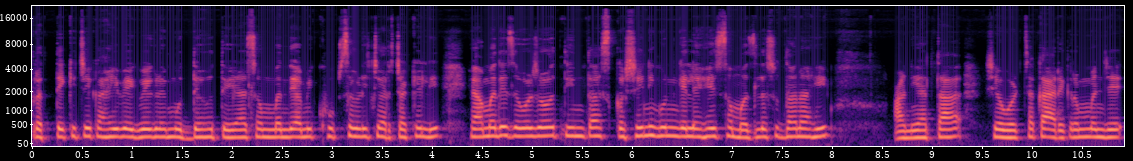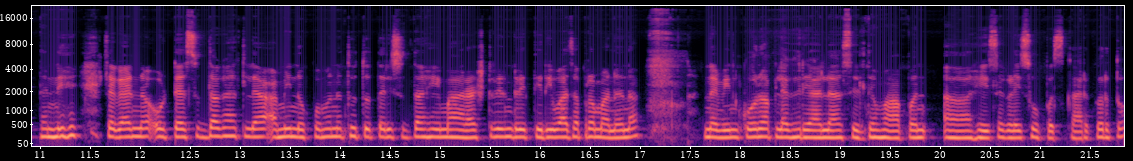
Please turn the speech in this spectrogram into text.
प्रत्येकीचे काही वेगवेगळे मुद्दे होते. यासंबंधी आम्ही खूप सगळी चर्चा केली. यामध्ये जवळजवळ तीन तास कसे निघून गेले हे समजलंसुद्धा नाही. आणि आता शेवटचा कार्यक्रम म्हणजे त्यांनी सगळ्यांना ओट्यासुद्धा घातल्या. आम्ही नको म्हणत होतो तरीसुद्धा हे महाराष्ट्रीयन रीतिरिवाजाप्रमाणे ना नवीन कोण आपल्या घरी आलं असेल तेव्हा आपण हे सगळे सोपस्कार करतो.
